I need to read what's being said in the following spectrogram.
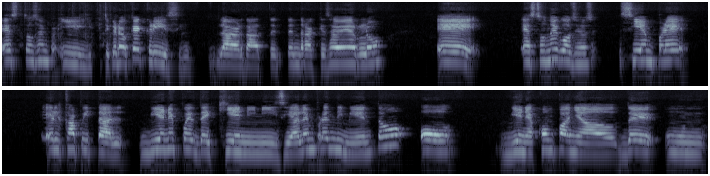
estos, y creo que Cris, la verdad, tendrá que saberlo, eh, estos negocios siempre el capital viene pues de quien inicia el emprendimiento o viene acompañado de un,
